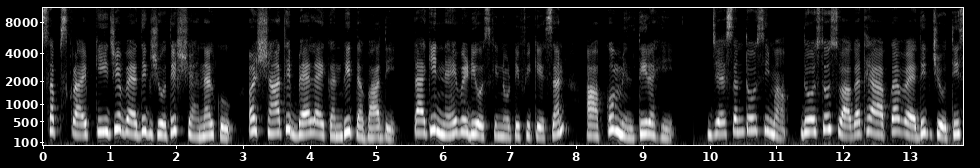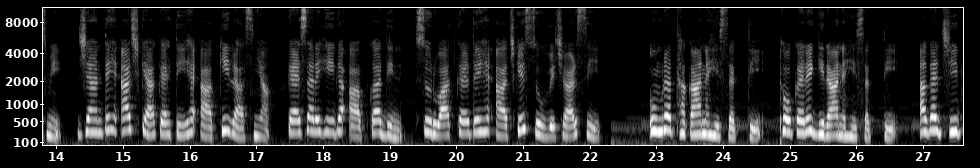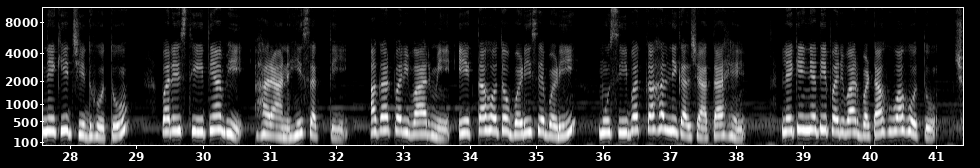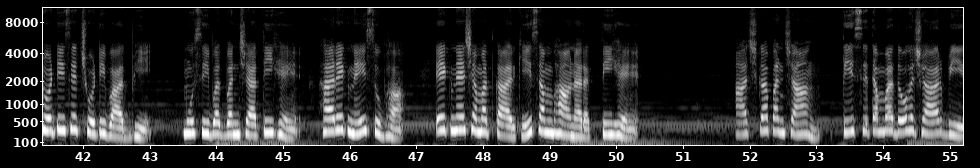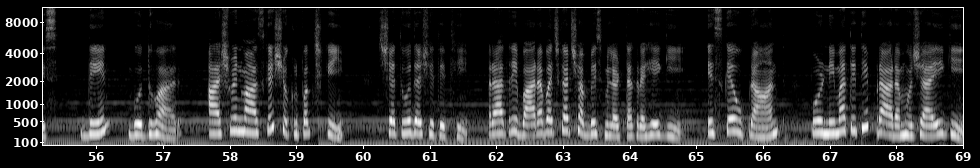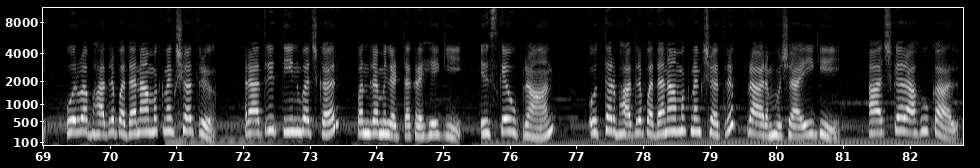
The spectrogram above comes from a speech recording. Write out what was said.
Subscribe कीजिए वैदिक ज्योतिष चैनल को और साथ ही बेल आइकन भी दबा दी ताकि नए वीडियोस की नोटिफिकेशन आपको मिलती रहे। जय संतोषी माँ। दोस्तों, स्वागत है आपका वैदिक ज्योतिष में। जानते हैं आज क्या कहती है आपकी राशियाँ। कैसा रहेगा आपका दिन? शुरुआत करते हैं आज के सुविचार से। उम्र थका नहीं सकती, ठोकरे गिरा नहीं सकती। अगर जीतने की जिद हो तो? परिस्थितियाँ भी हरा नहीं सकती। अगर परिवार में एकता हो तो बड़ी से बड़ी मुसीबत का हल निकल जाता है। लेकिन यदि परिवार बटा हुआ हो तो छोटी से छोटी बात भी मुसीबत बन जाती है। हर एक नई सुबह एक नए चमत्कार की संभावना रखती है। आज का पंचांग 30 सितंबर 2020 दिन बुधवार। आश्विन मास के शुक्ल पक्ष की चतुर्दशी तिथि रात्रि बारह बजकर छब्बीस मिनट तक रहेगी। इसके उपरांत पूर्णिमा तिथि प्रारंभ हो जाएगी। पूर्व भाद्रपदा नामक नक्षत्र रात्रि तीन बजकर पंद्रह मिनट तक रहेगी। इसके उपरांत उत्तर भाद्रपदा नामक नक्षत्र प्रारंभ हो जाएगी। आज का राहु काल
